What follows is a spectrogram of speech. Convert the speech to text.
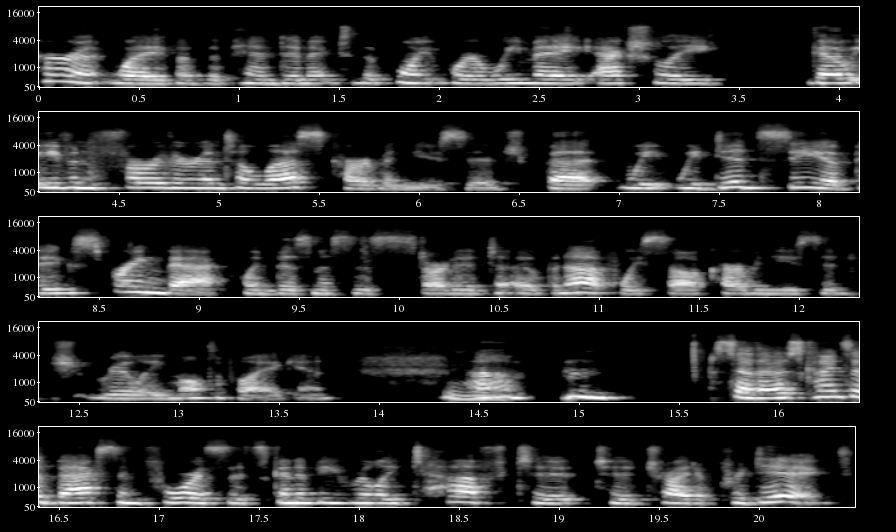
current wave of the pandemic to the point where we may actually go even further into less carbon usage. But we, we did see a big spring back when businesses started to open up. We saw carbon usage really multiply again. Mm-hmm. Um, so those kinds of backs and forths, it's going to be really tough to, to try to predict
